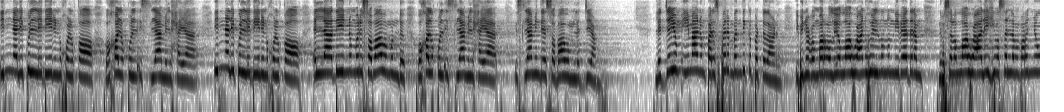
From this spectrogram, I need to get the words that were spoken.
ഇന്ന ലികുല്ലി ദീനിൻ ഖുൽഖ വഖൽഖുൽ ഇസ്ലാമിൽ ഹയാ. ഇന്ന ലികുല്ലി ദീനിൻ ഖുൽഖ എല്ലാ ദീനിനും ഒരു സ്വഭാവമുണ്ട് വഖൽഖുൽ ഇസ്ലാമിൽ ഹയാ. ഇസ്ലാമിന്റെ സ്വഭാവം ലജ്ജയാണ്. ലജ്ജയും ഈമാനും പരസ്പരം ബന്ധിക്കപ്പെട്ടതാണ് ഇബിന് ഉമർ റളിയല്ലാഹു അൻഹുവിൽ നിന്നും നിവേദനം നബി സല്ലല്ലാഹു അലൈഹി വസല്ലമ പറഞ്ഞു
